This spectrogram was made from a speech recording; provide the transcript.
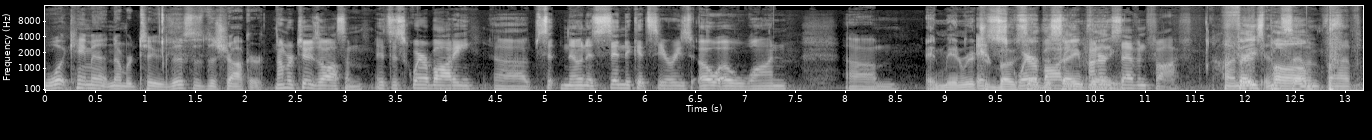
What came in at number two? This is the shocker. Number two is awesome. It's a square body, uh, known as Syndicate Series 001. Um, and me and Richard both square said the body, same thing. 107.5. Face palm. 107.5.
